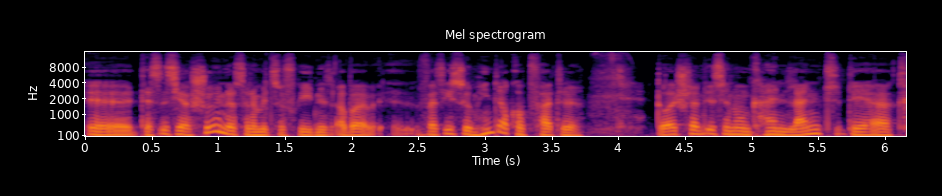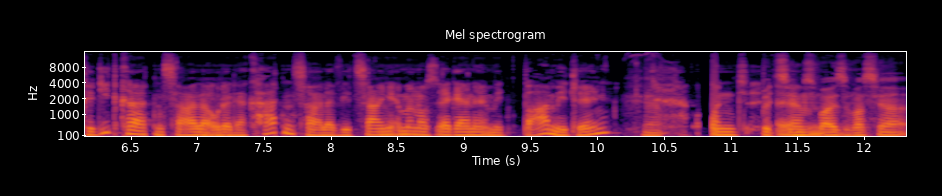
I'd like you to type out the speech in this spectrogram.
äh, das ist ja schön, dass er damit zufrieden ist, aber äh, was ich so im Hinterkopf hatte, Deutschland ist ja nun kein Land der Kreditkartenzahler mhm. oder der Kartenzahler. Wir zahlen mhm. ja immer noch sehr gerne mit Barmitteln. Ja. Und, Beziehungsweise ähm, was ja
